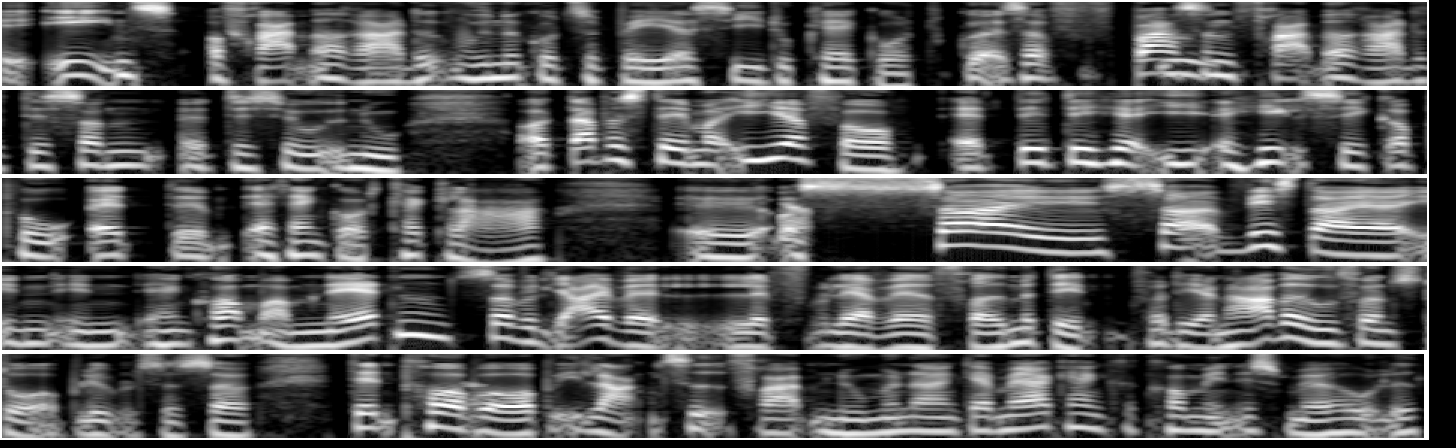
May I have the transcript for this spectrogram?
øh, ens og fremadrettet, uden at gå tilbage og sige, du kan godt. Altså bare mm. sådan fremadrettet, det er sådan, det ser ud nu. Og der bestemmer I jer for, at det er det her, I er helt sikre på, at, øh, at han godt kan klare. Øh, ja. Og så, øh, så hvis der er en, en, han kommer om natten, så vil jeg lade, lade være fred med den, fordi han har været ude for en stor oplevelse, så den popper ja. op i lang tid frem nu. Men når han kan mærke, at han kan komme ind i smørhullet,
